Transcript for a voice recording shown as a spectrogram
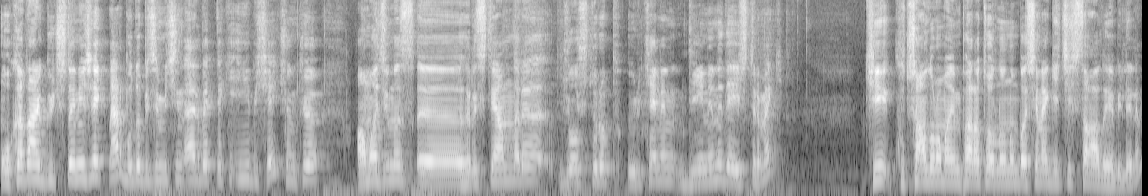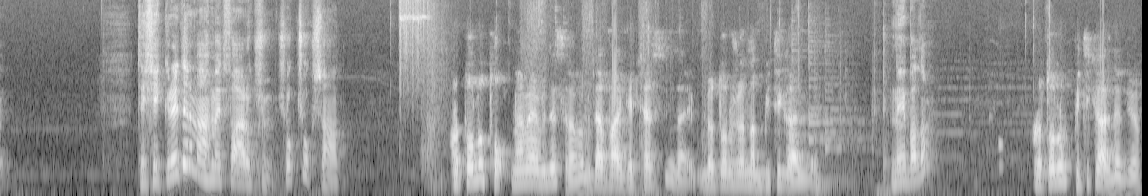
o kadar güçlenecekler. Bu da bizim için elbette ki iyi bir şey. Çünkü amacımız e, Hristiyanları coşturup ülkenin dinini değiştirmek. Ki Kutsal Roma İmparatorluğu'nun başına geçiş sağlayabilelim. Teşekkür ederim Ahmet Faruk'cum. Çok çok sağ ol. İmparatorluğu toplayamayabilirsin ama bir defa geçersin de. İmparatorluk şu anda bitik halde. Ne balım? İmparatorluk bitik halde diyor.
